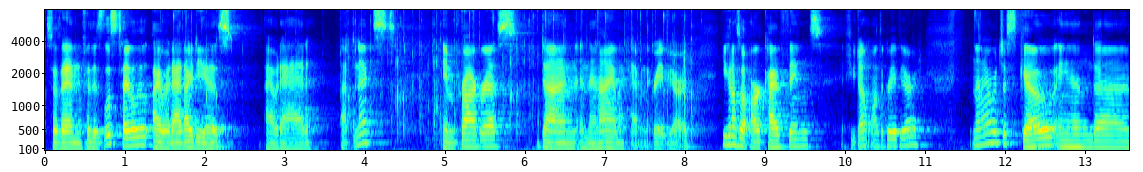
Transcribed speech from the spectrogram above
So then for this list title, I would add ideas. I would add up next, in progress, done, and then I like having the graveyard. You can also archive things if you don't want the graveyard. And then I would just go and uh,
